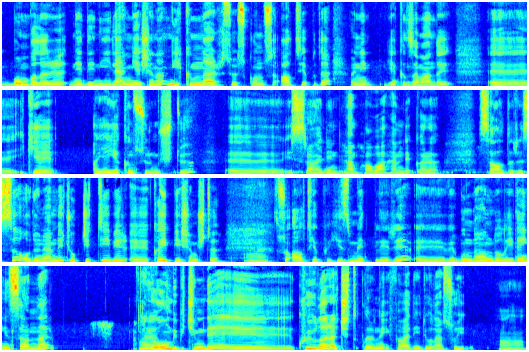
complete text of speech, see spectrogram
bombaları nedeniyle yaşanan yıkımlar söz konusu altyapıda. Örneğin yakın zamanda e, iki aya yakın sürmüştü e, İsrail'in hem hava hem de kara saldırısı o dönemde çok ciddi bir e, kayıp yaşamıştı. Evet. Su altyapı hizmetleri e, ve bundan dolayı da insanlar evet. yoğun bir biçimde e, kuyular açtıklarını ifade ediyorlar. Su hı hı.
